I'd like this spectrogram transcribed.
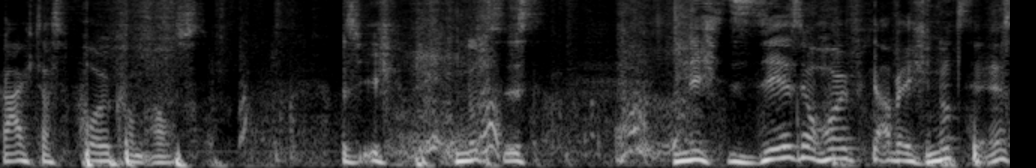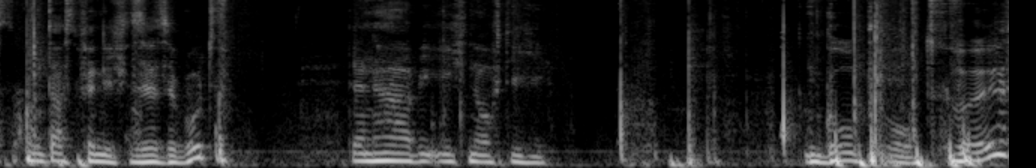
reicht das vollkommen aus. Also ich nutze es nicht sehr, sehr häufig, aber ich nutze es und das finde ich sehr, sehr gut. Dann habe ich noch die GoPro 12.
